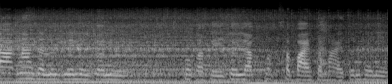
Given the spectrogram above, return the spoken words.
รากน่าจะลึกนิดนึงตัวนี้ ป กติตัวยักสบายสบายต้นแค่นี้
